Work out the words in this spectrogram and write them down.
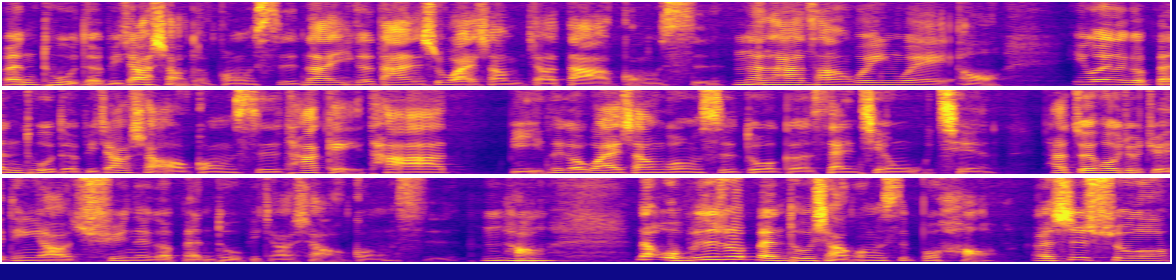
本土的比较小的公司，那一个当然是外商比较大的公司。那他常常会因为哦，因为那个本土的比较小的公司，他给他比那个外商公司多个三千五千，他最后就决定要去那个本土比较小的公司。好，那我不是说本土小公司不好，而是说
